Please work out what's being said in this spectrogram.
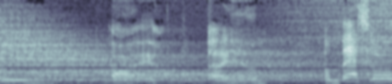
You can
